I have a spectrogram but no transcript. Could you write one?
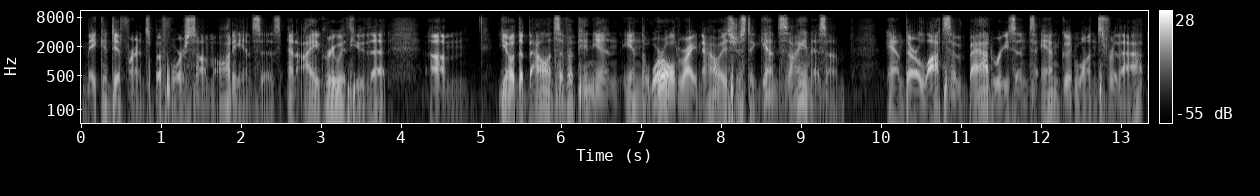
make a difference before some audiences and i agree with you that um, you know, the balance of opinion in the world right now is just against Zionism. And there are lots of bad reasons and good ones for that.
